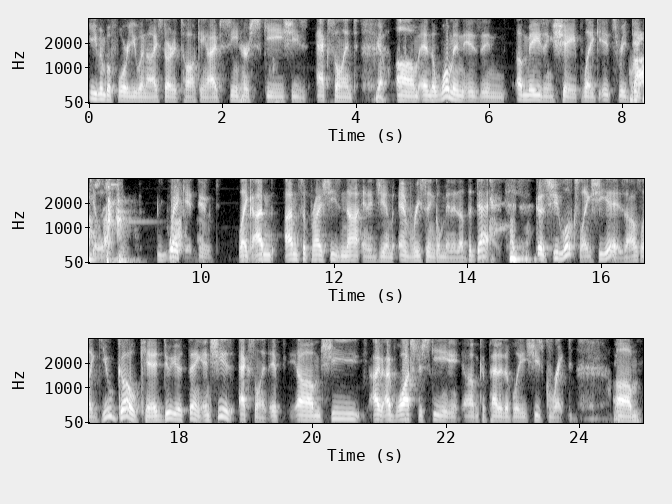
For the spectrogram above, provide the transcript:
even before you and I started talking, I've seen her ski. She's excellent. Yeah. Um, and the woman is in amazing shape. Like it's ridiculous. Wicked, dude. Like I'm I'm surprised she's not in a gym every single minute of the day. Because she looks like she is. I was like, you go, kid, do your thing. And she is excellent. If um she I, have watched her ski um competitively, she's great. Um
